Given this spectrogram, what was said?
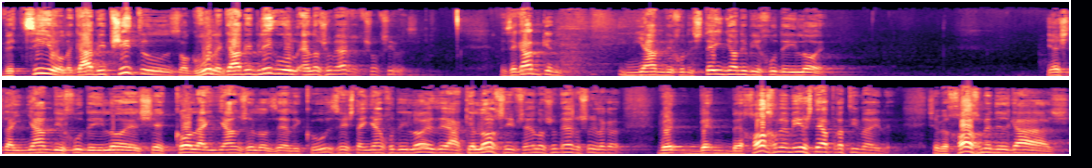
וציור לגבי פשיטוס, או גבול לגבי בלי גבול, אין לו שום ערך, שום חשיבס. וזה גם כן עניין בייחוד, שתי עניונים בייחוד האלוהי. יש את העניין בייחוד האלוהי שכל העניין שלו זה ליכוז, ויש את העניין בייחוד האלוהי זה הכלוכשיב שאין לו שום ערך שום ובחוכמה מי שתי הפרטים האלה? שבחוכמה נרגש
